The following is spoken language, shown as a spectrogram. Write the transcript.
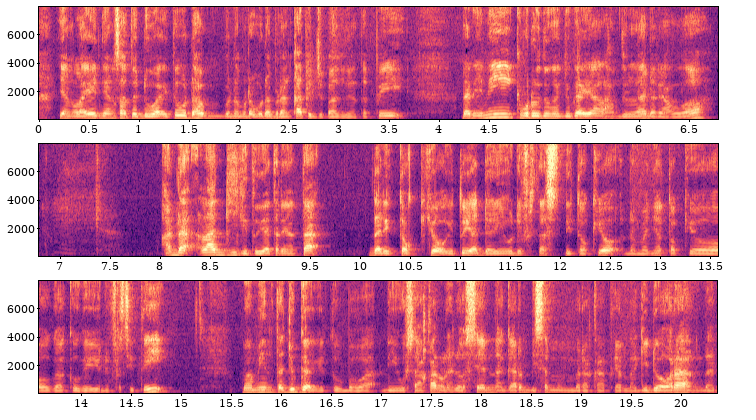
Yang lain yang satu dua itu udah benar-benar udah berangkat ke Jepang ya tapi dan ini keberuntungan juga ya alhamdulillah dari Allah. Ada lagi gitu ya ternyata dari Tokyo itu ya dari universitas di Tokyo namanya Tokyo Gakuge University meminta juga gitu bahwa diusahakan oleh dosen agar bisa memberangkatkan lagi dua orang. Dan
